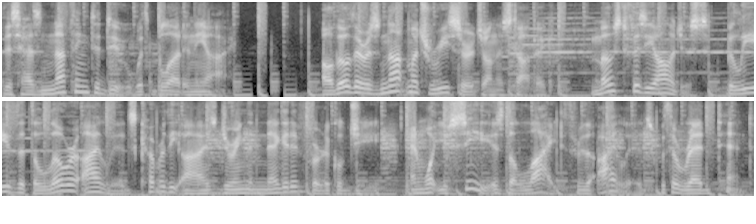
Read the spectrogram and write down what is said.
This has nothing to do with blood in the eye. Although there is not much research on this topic, Most physiologists believe that the lower eyelids cover the eyes during the negative vertical G, and what you see is the light through the eyelids with a red tint.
